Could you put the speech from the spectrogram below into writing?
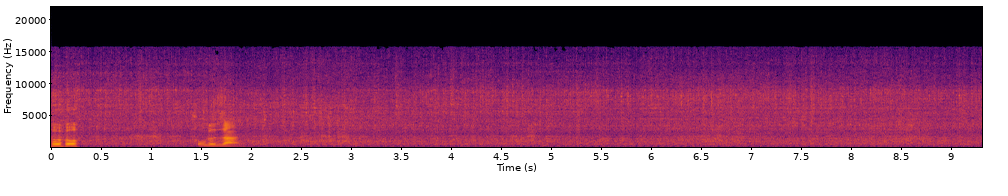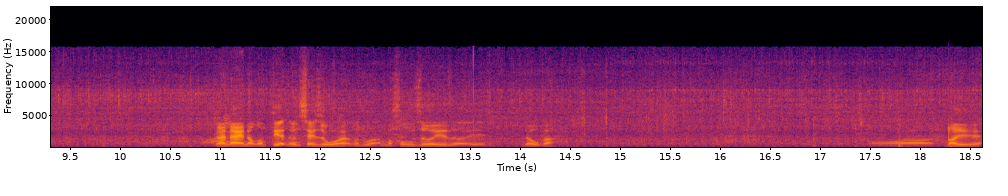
Không đơn giản. Cái này nó còn tiện hơn xe rùa ấy, còn rùa nó không rơi rưỡi đâu cả. Có đầy ấy.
